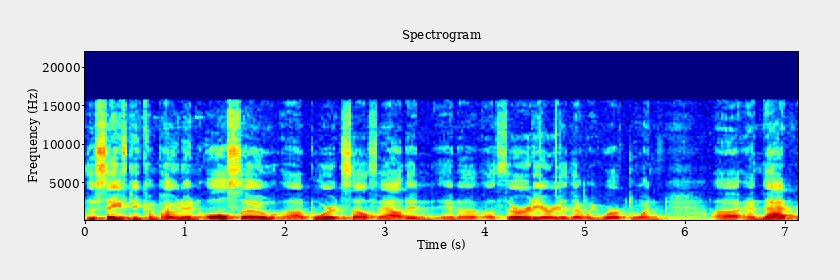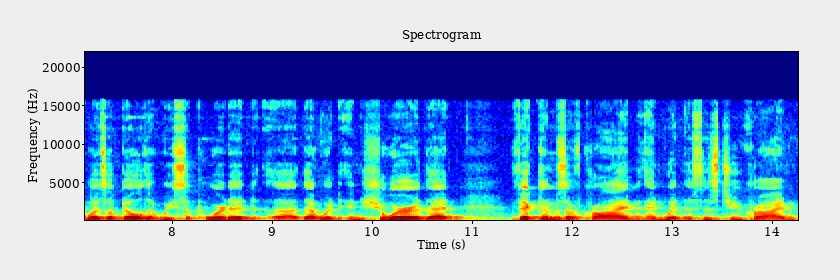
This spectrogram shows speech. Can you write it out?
The safety component also uh, bore itself out in, in a, a, third area that we worked on, uh, and that was a bill that we supported uh, that would ensure that victims of crime and witnesses to crime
